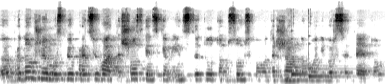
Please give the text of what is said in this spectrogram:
Е, Продовжуємо співпрацювати з Шосткинським інститутом Сумського державного університету,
